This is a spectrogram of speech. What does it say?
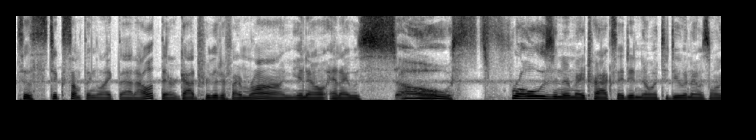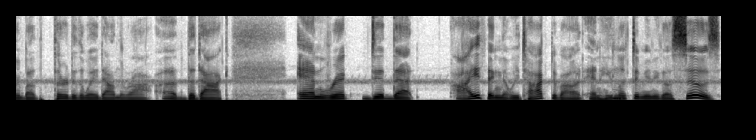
to stick something like that out there. God forbid if I'm wrong, you know. And I was so frozen in my tracks, I didn't know what to do. And I was only about a third of the way down the rock, uh, the dock. And Rick did that eye thing that we talked about. And he looked at me and he goes, Suze.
